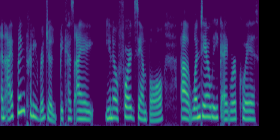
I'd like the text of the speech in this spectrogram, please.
And I've been pretty rigid because I, you know, for example, uh, one day a week I work with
